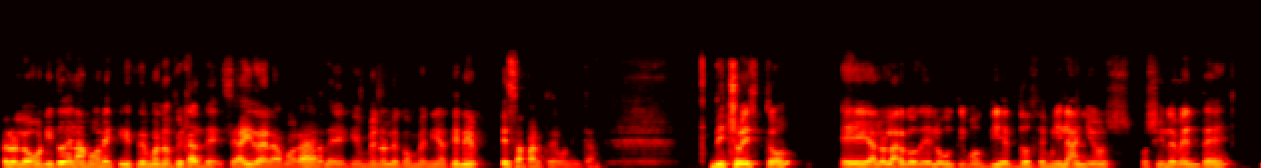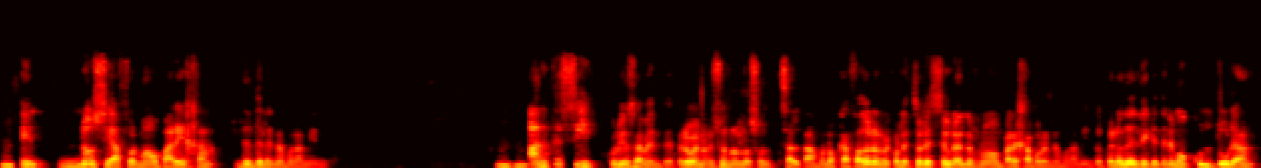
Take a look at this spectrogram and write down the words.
Pero lo bonito del amor es que dices, bueno, fíjate, se ha ido a enamorar de quien menos le convenía. Tiene esa parte bonita. Dicho esto, eh, a lo largo de los últimos 10, 12 mil años, posiblemente, no se ha formado pareja desde el enamoramiento. Antes sí, curiosamente, pero bueno, eso nos lo saltamos. Los cazadores recolectores seguramente formaban pareja por enamoramiento, pero desde que tenemos cultura,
